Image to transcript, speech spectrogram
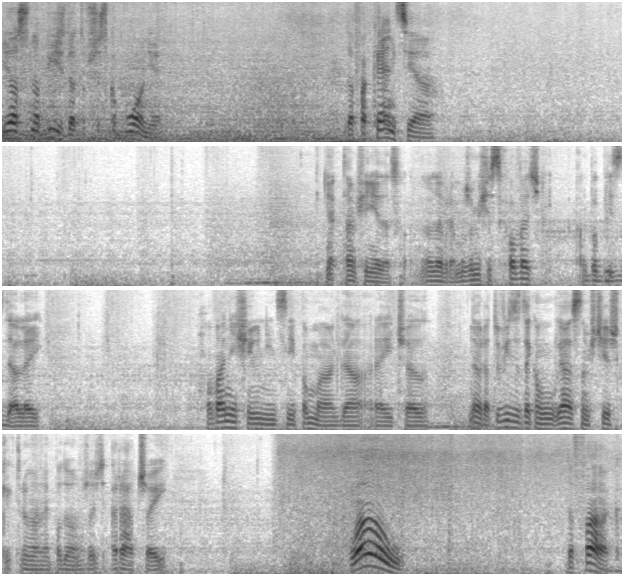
Jasno pizda, to wszystko płonie. Do fakencja. Nie, tam się nie da schować. No dobra, możemy się schować albo biec dalej. Chowanie się nic nie pomaga, Rachel. Dobra, tu widzę taką jasną ścieżkę, którą mamy podążać, raczej. Wow! The fuck?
